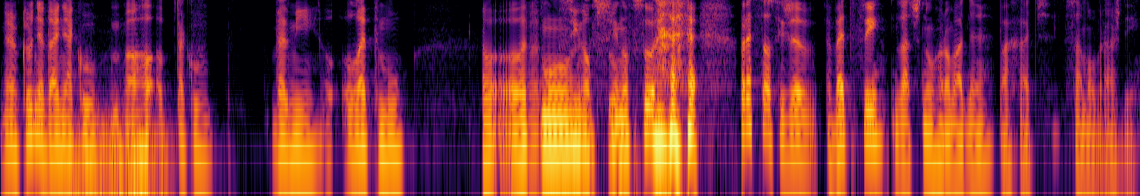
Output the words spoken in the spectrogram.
Neviem, kľudne daj nejakú uh, takú veľmi letmu Letmu synopsu. synopsu. Predstav si, že vedci začnú hromadne páchať samovraždy.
